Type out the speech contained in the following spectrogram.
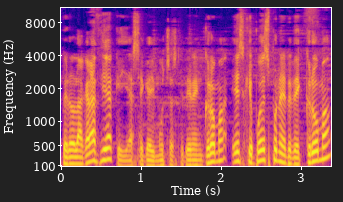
Pero la gracia, que ya sé que hay muchas que tienen croma, es que puedes poner de croma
